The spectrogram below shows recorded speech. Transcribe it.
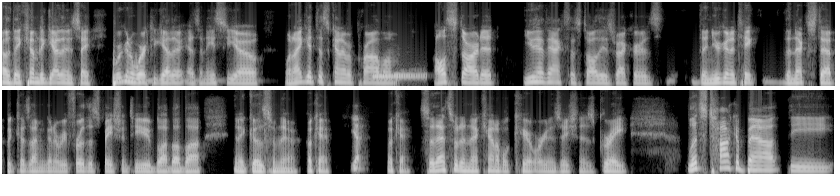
Oh, they come together and say, "We're going to work together as an ACO. When I get this kind of a problem, I'll start it. You have access to all these records. Then you're going to take the next step because I'm going to refer this patient to you. Blah blah blah, and it goes from there. Okay. Yep. Okay. So that's what an accountable care organization is. Great. Let's talk about the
